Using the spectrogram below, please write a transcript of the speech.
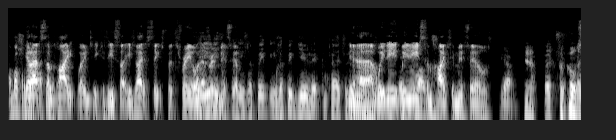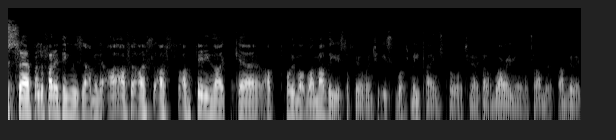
I must he'll admit, add some think- height, won't he? Because he's like, he's like six foot three or well, whatever he in midfield. He's a big he's a big unit compared to the Yeah, other- we need we need ones. some height in midfield. Yeah, Yeah, but of course. But, uh, but the funny thing was, I mean, I, I've, I've, I've, I'm feeling like uh, I'm probably what my mother used to feel when she used to watch me playing sport. You know, kind of worrying all the time that I'm going to,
